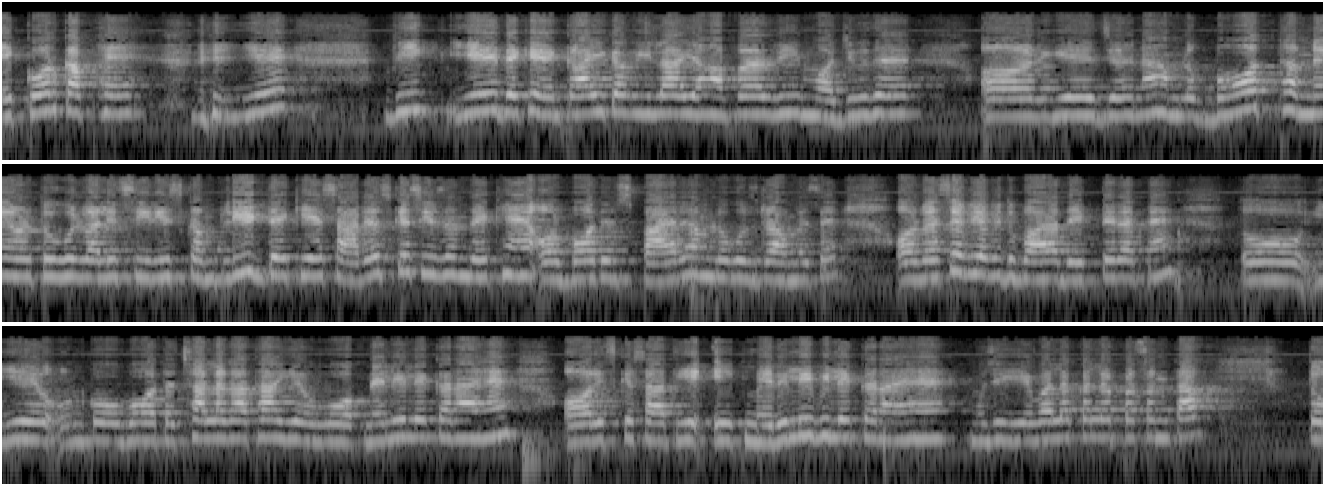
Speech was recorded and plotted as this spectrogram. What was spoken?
एक और कप है। ये भी, ये देखें, काई कबीला यहाँ पर भी मौजूद है। और ये जो है ना, हम लोग बहुत हमने अर्तुगुल वाली सीरीज़ कंप्लीट देखी है, सारे उसके सीज़न देखे हैं और बहुत इंस्पायर है हम लोग उस ड्रामे से। और वैसे भी अभी दोबारा देखते रहते हैं। तो ये उनको बहुत अच्छा लगा था, ये वो अपने लिए लेकर आए हैं। और इसके साथ ये एक मेरे लिए भी लेकर आए हैं। मुझे ये वाला कलर पसंद था। तो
